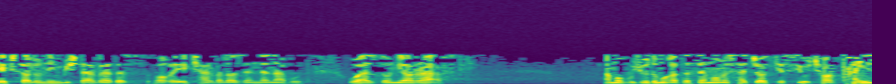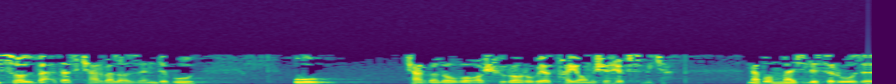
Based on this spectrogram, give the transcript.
یک سال و نیم بیشتر بعد از واقعی کربلا زنده نبود. او از دنیا رفت. اما وجود مقدس امام سجاد که سی و چار پنج سال بعد از کربلا زنده بود او کربلا و آشورا رو باید پیامش حفظ می‌کرد. نه با مجلس روزه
